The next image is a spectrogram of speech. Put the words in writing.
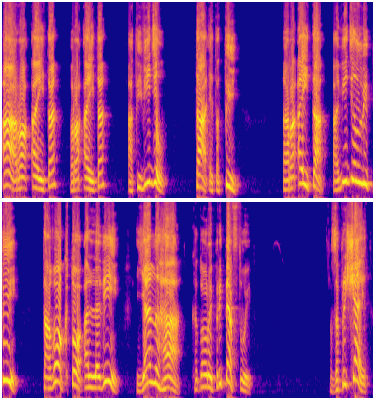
А раайта, раайта. А ты видел? Та это ты. Араайта. А видел ли ты того, кто аллади янга, который препятствует, запрещает?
